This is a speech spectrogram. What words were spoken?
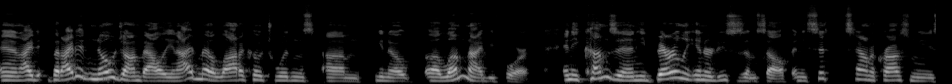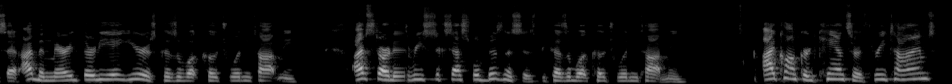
And I, but I didn't know John Vallely, and I had met a lot of Coach Wooden's, um, you know, alumni before. And he comes in, he barely introduces himself, and he sits down across from me and he said, I've been married 38 years because of what Coach Wooden taught me. I've started three successful businesses because of what Coach Wooden taught me. I conquered cancer three times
